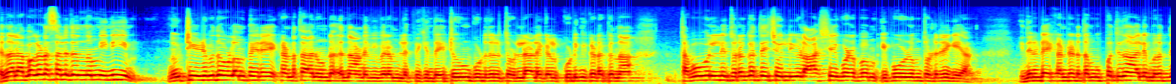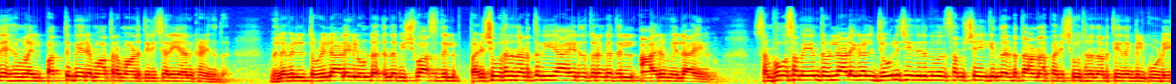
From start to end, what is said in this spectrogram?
എന്നാൽ അപകട നിന്നും ഇനിയും നൂറ്റി എഴുപതോളം പേരെ കണ്ടെത്താനുണ്ട് എന്നാണ് വിവരം ലഭിക്കുന്നത്. ഏറ്റവും കൂടുതൽ തൊഴിലാളികൾ കുടുങ്ങിക്കിടക്കുന്ന തപോവനിലെ തുരങ്കത്തെ ചൊല്ലിയുള്ള ആശയക്കുഴപ്പം ഇപ്പോഴും തുടരുകയാണ്. ഇതിനിടെ കണ്ടെടുത്ത മുപ്പത്തിനാല് മൃതദേഹങ്ങളിൽ പത്ത് പേരെ മാത്രമാണ് തിരിച്ചറിയാൻ കഴിഞ്ഞത്. നിലവിൽ തൊഴിലാളികളുണ്ട് എന്ന വിശ്വാസത്തിൽ പരിശോധന നടത്തുകയായിരുന്ന തുരങ്കത്തിൽ ആരുമില്ലായിരുന്നു സംഭവ സമയം തൊഴിലാളികൾ ജോലി ചെയ്തിരുന്നുവെന്ന് സംശയിക്കുന്നിടത്താണ് പരിശോധന നടത്തിയതെങ്കിൽ കൂടി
